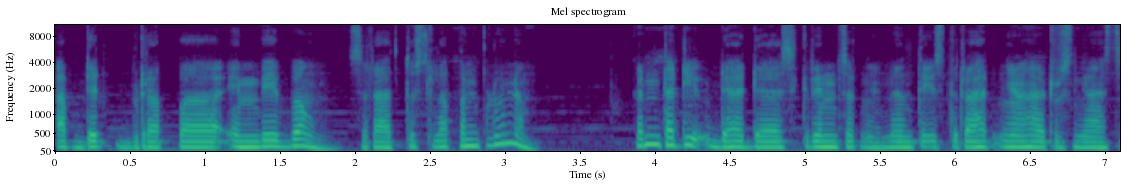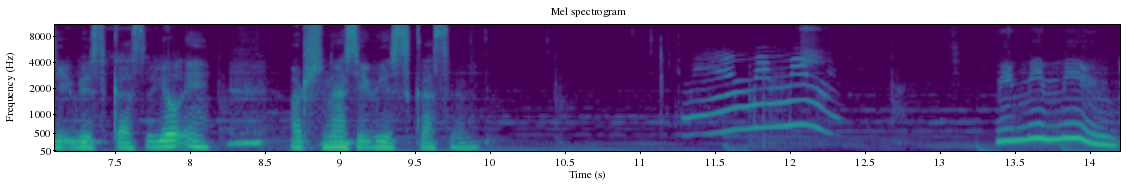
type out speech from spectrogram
update berapa MB bang? 186 kan tadi udah ada screenshotnya nanti istirahatnya harus ngasih whiskas. Yo eh harus ngasih whiskas Mimi mimi.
